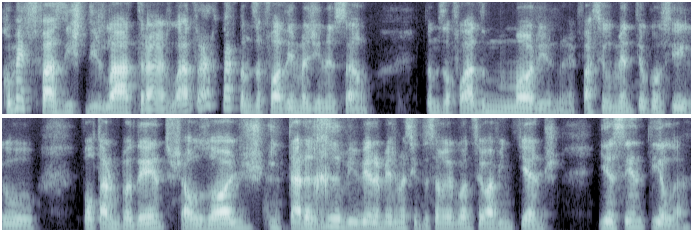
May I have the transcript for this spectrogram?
como é que se faz isto de ir lá atrás? Lá atrás, claro, estamos a falar de imaginação, estamos a falar de memória, é? facilmente eu consigo voltar-me para dentro, fechar os olhos e estar a reviver a mesma situação que aconteceu há 20 anos e a senti-la.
